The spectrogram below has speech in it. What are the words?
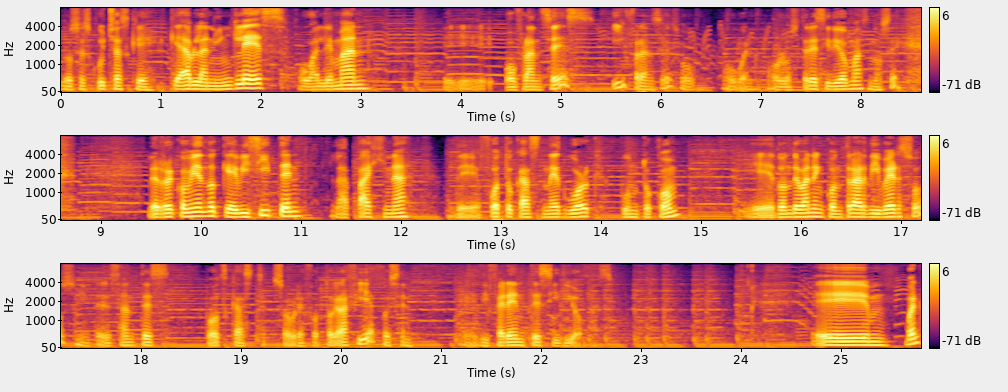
los escuchas que, hablan inglés o alemán eh, o francés y francés o, bueno o los tres idiomas no sé les recomiendo que visiten la página de photocastnetwork.com eh, donde van a encontrar diversos interesantes podcasts sobre fotografía, pues en eh, diferentes idiomas. Em, bueno,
